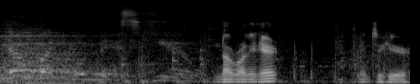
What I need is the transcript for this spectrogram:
nobody will miss you. Now run in here. Into here.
